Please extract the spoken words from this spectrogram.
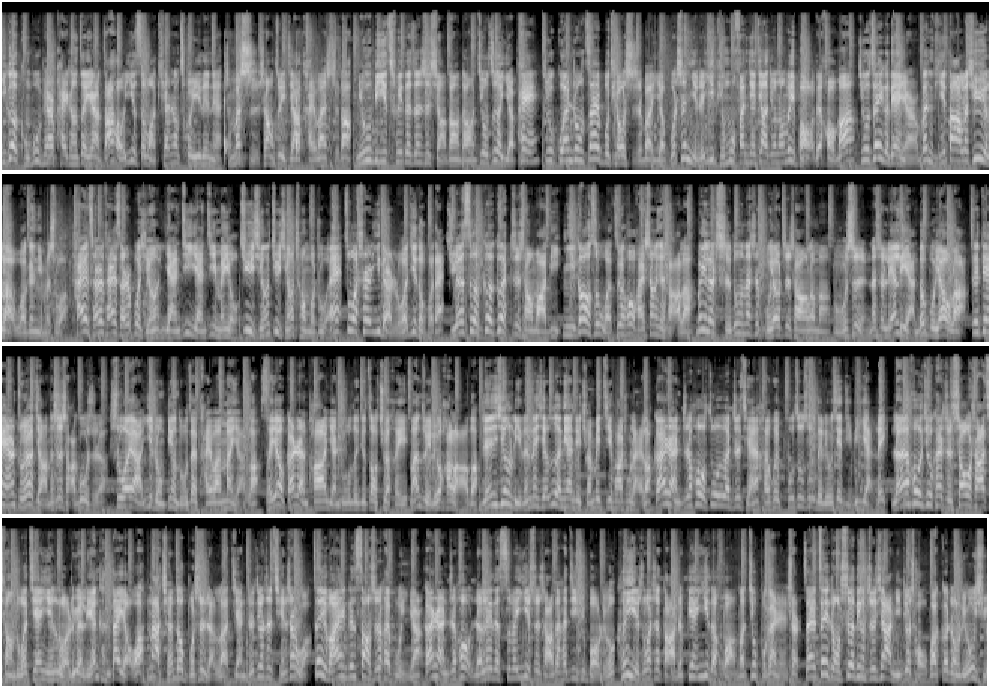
一个恐怖片拍成这样，咋好意思往天上吹的呢？什么史上最佳台湾十大，牛逼吹的真是响当当。就这也配？就观众再不挑食吧，也不是你这一屏幕番茄酱就能喂饱的好吗？就这个电影问题大了去了。我跟你们说，台词台词不行，演技演技没有，剧情剧情撑不住，哎，做事一点逻辑都不带，角色个个智商洼地。你告诉我，最后还剩下啥了？为了尺度，那是不要智商了吗？不是，那是连脸都不要了。这电影主要讲的是啥故事啊？说呀，一种病毒在台湾蔓延了，谁要感染它，眼珠子就照黢黑，满嘴流哈喇子，人性里的那些恶念就全被激发出来了。感染之后，作恶之前还会扑簌簌的流下几滴眼泪，然后就开始烧杀抢夺、奸淫掳掠、连啃带咬啊，那全都不是人了，简直就是禽兽啊！这玩意跟丧尸还不一样，感染之后，人类的思维意识啥的还继续保留，可以说是打着变异的幌子就不干人事儿。在这种设定之下，你就瞅吧，各种流血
